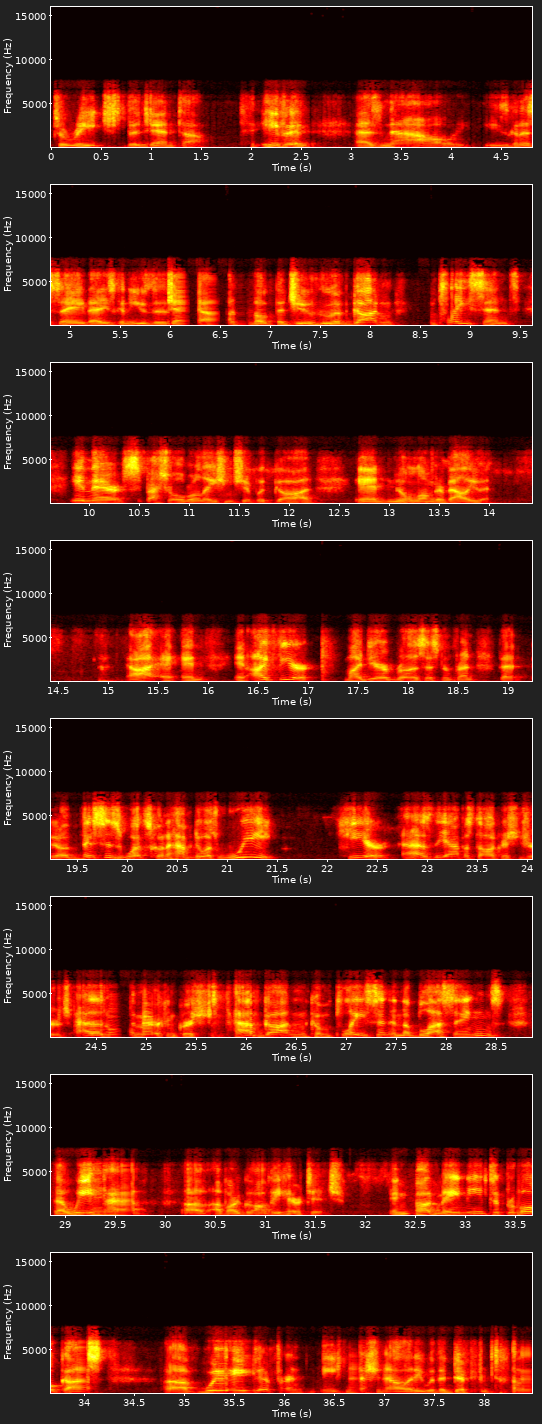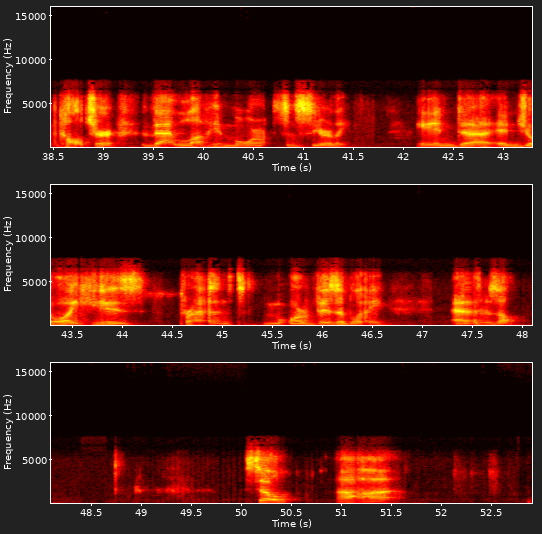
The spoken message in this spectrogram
to reach the Gentile. Even as now he's going to say that he's going to use the Gentile to provoke the Jew who have gotten complacent in their special relationship with God and no longer value it. I, and and I fear, my dear brother, sister, and friend, that you know, this is what's going to happen to us. We here, as the Apostolic Christian Church, as American Christians, have gotten complacent in the blessings that we have of, of our godly heritage. And God may need to provoke us uh, with a different nationality, with a different culture that love him more sincerely and uh, enjoy his presence more visibly as a result. So, uh,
